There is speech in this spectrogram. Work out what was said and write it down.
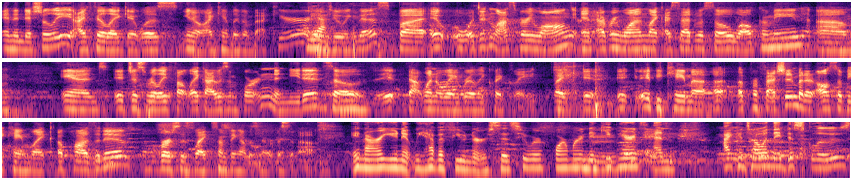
and initially, I feel like it was, you know, I can't believe I'm back here Yeah. and doing this, but it, it didn't last very long. And everyone, like I said, was so welcoming. Um, and it just really felt like I was important and needed. So it, that went away really quickly. Like it, it, it became a, a, profession, but it also became like a positive versus like something I was nervous about. in our unit, we have a few nurses who are former Mm-hmm. NICU parents, and I can tell when they disclose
